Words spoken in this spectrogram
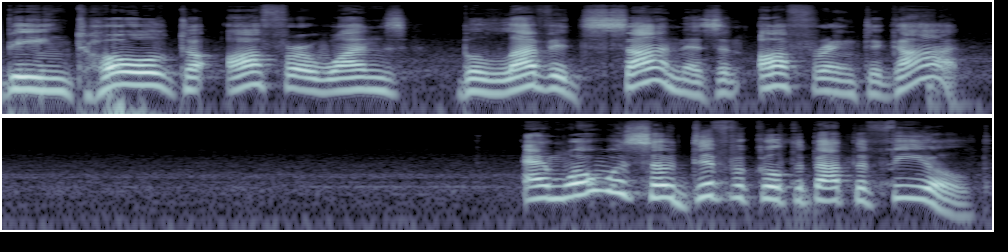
being told to offer one's beloved son as an offering to God? And what was so difficult about the field?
